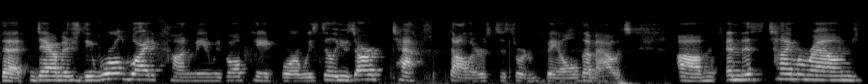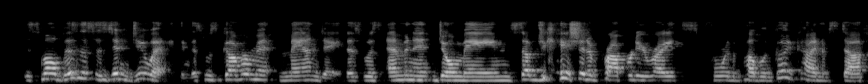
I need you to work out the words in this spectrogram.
that damaged the worldwide economy and we've all paid for. We still use our tax dollars to sort of bail them out. Um, and this time around, the small businesses didn't do anything. This was government mandate. This was eminent domain, subjugation of property rights for the public good kind of stuff.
